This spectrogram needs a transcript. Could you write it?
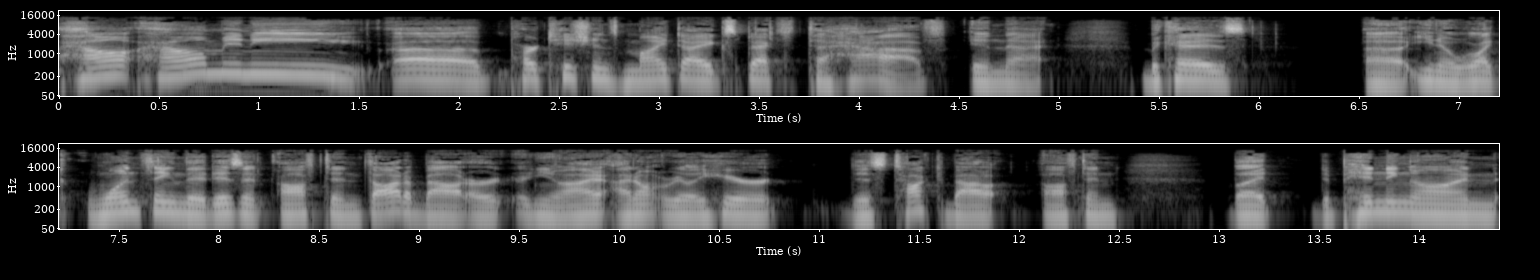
how, how many, uh, partitions might I expect to have in that? Because, uh, you know, like one thing that isn't often thought about, or, you know, I, I don't really hear this talked about often, but depending on,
